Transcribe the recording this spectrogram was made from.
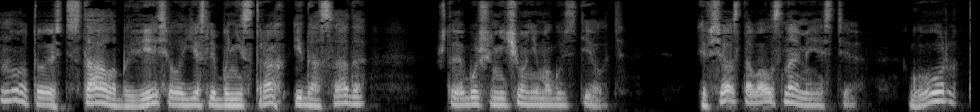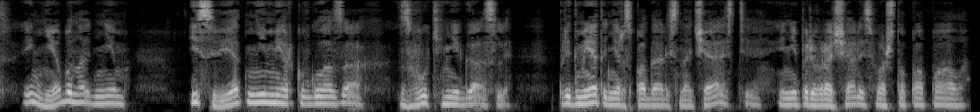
Ну, то есть стало бы весело, если бы не страх и досада, что я больше ничего не могу сделать. И все оставалось на месте. Город и небо над ним, и свет не мерк в глазах, звуки не гасли, предметы не распадались на части и не превращались во что попало.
